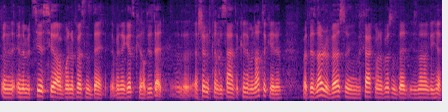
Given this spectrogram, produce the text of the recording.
in, in the Mitzvah here of when a person's dead. When he gets killed, he's dead. Hashem can decide to kill him or not to kill him, but there's no reversing the fact that when a person's dead, he's no longer here.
